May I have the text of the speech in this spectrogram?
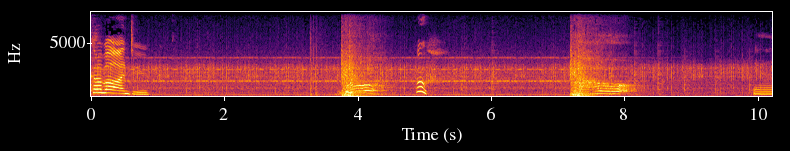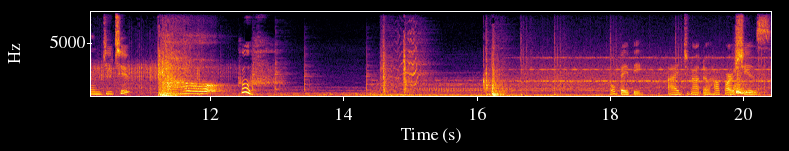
Come on, dude. Whew. And you too? Whew. Oh, baby. I do not know how far she is.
